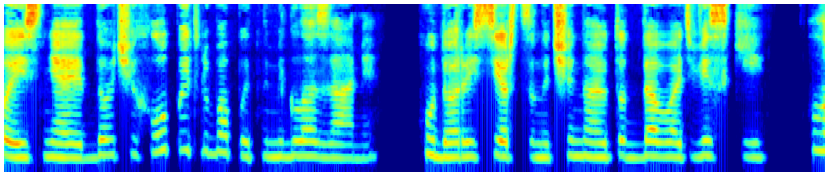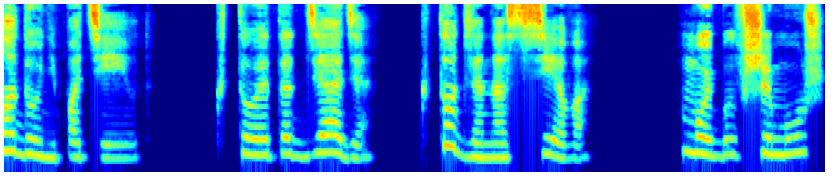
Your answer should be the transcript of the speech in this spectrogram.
поясняет дочь и хлопает любопытными глазами. Удары сердца начинают отдавать виски, ладони потеют. Кто этот дядя? Кто для нас Сева? Мой бывший муж?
